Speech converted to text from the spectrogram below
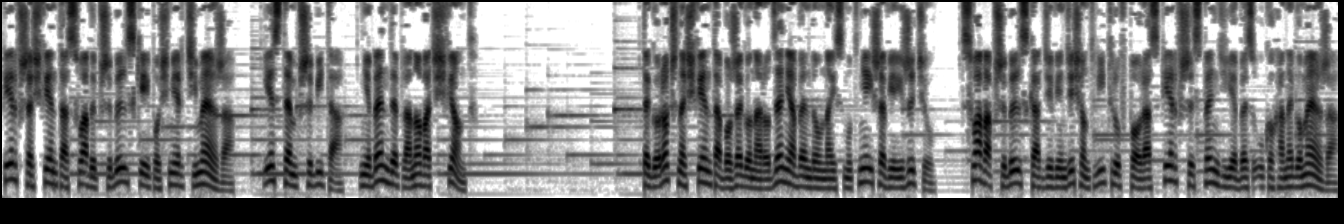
Pierwsze święta sławy przybylskiej po śmierci męża. Jestem przybita. Nie będę planować świąt. Tegoroczne święta Bożego Narodzenia będą najsmutniejsze w jej życiu. Sława przybylska 90 litrów po raz pierwszy spędzi je bez ukochanego męża.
